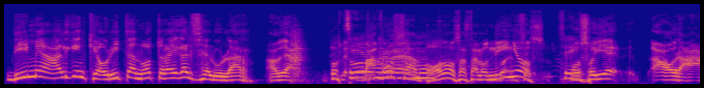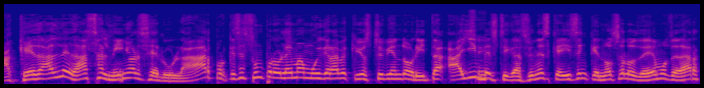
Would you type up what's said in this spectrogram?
Dime a alguien que ahorita no traiga el celular. A ver, sí, vamos a. Todos, hasta los niños. Sí. Pues oye, ahora, ¿a qué edad le das al niño al celular? Porque ese es un problema muy grave que yo estoy viendo ahorita. Hay investigaciones que dicen que no se los debemos de dar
